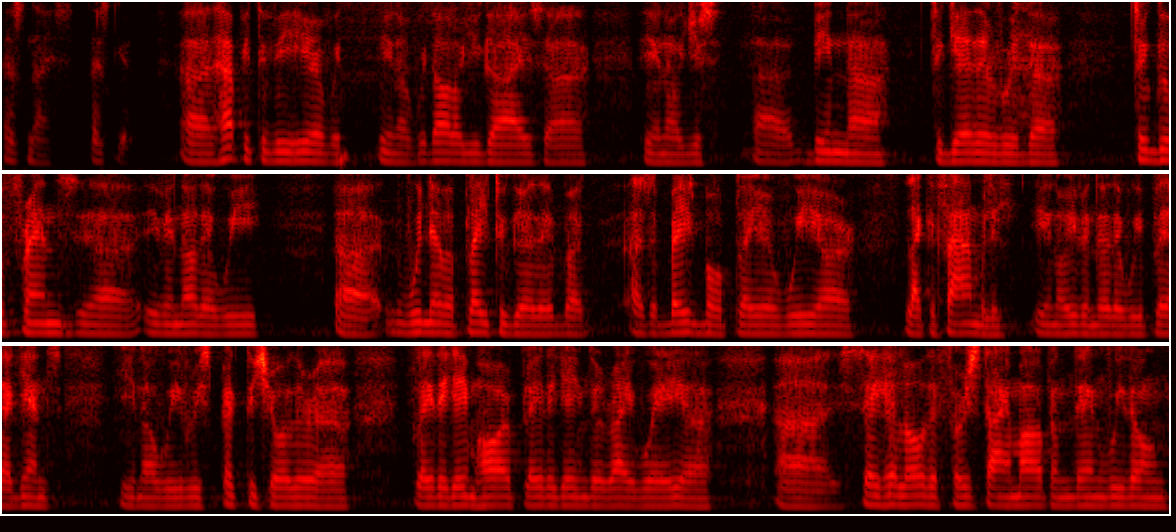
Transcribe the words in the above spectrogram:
that's nice. That's good. Uh, happy to be here with you know with all of you guys. Uh, you know, just uh, being uh, together with uh, two good friends. Uh, even though that we we never played together, but as a baseball player, we are like a family. You know, even though that we play against, you know, we respect each other play the game hard, play the game the right way, uh, uh, say hello the first time up, and then we don't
